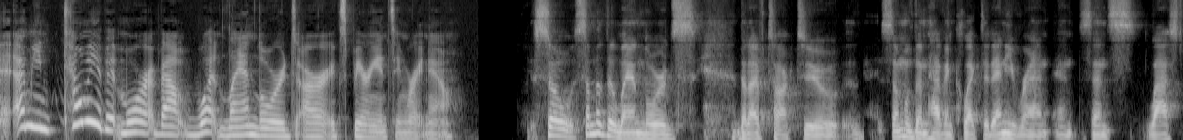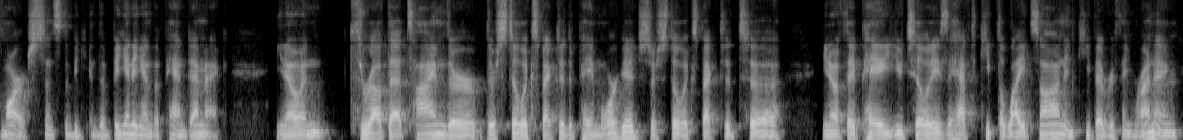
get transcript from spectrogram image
I mean, tell me a bit more about what landlords are experiencing right now. So, some of the landlords that I've talked to, some of them haven't collected any rent and since last March, since the, be- the beginning of the pandemic. You know, and throughout that time they're they're still expected to pay mortgage they're still expected to you know if they pay utilities they have to keep the lights on and keep everything running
